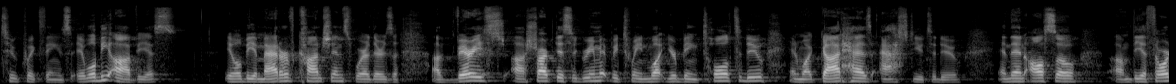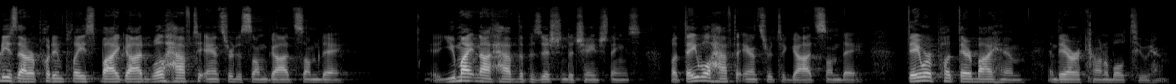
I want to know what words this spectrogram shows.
two quick things. It will be obvious. It will be a matter of conscience where there's a, a very uh, sharp disagreement between what you're being told to do and what God has asked you to do. And then also, um, the authorities that are put in place by God will have to answer to some God someday. You might not have the position to change things, but they will have to answer to God someday. They were put there by Him, and they are accountable to Him.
